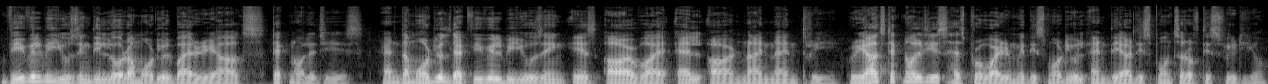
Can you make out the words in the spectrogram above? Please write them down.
We will be using the LoRa module by REYAX Technologies and the module that we will be using is RYLR993. REYAX Technologies has provided me this module and they are the sponsor of this video.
